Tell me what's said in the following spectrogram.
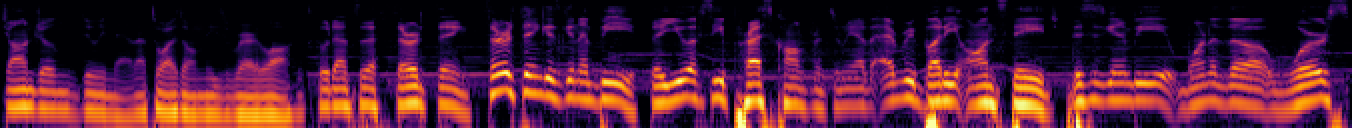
Jon Jones doing that. That's why he's on these rare locks. Let's go down to the third thing. Third thing is going to be the UFC press conference and we have everybody on stage. This is going to be one of the worst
